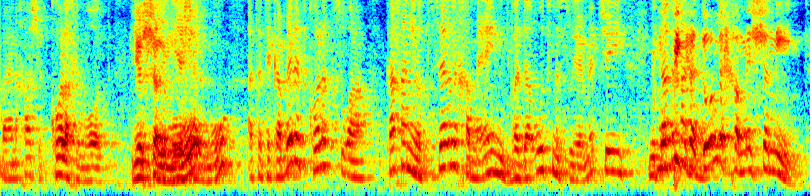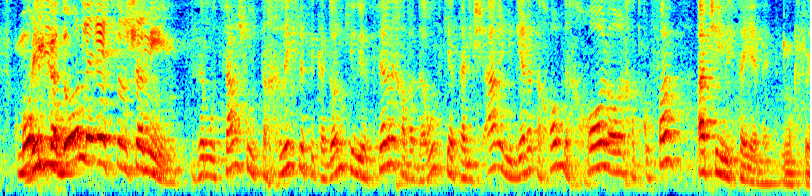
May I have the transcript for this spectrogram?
בהנחה שכל החברות ישלמו, ישלמו אתה תקבל את כל התשואה. ככה אני יוצר לך מעין ודאות מסוימת שהיא מצד אחד... פיקדון לחמש שנים. כמו פיקדון לעשר שנים. זה מוצר שהוא תחליף לפיקדון כי הוא יוצר לך ודאות, כי אתה נשאר עם איגרת החוב לכל אורך התקופה עד שהיא מסתיימת. מקסים.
